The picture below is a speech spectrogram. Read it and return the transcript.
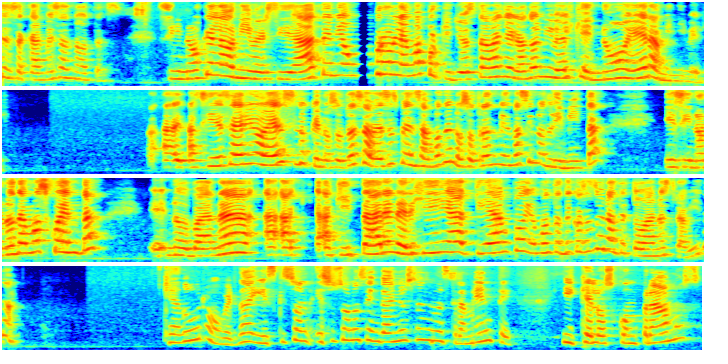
de sacarme esas notas, sino que la universidad tenía un problema porque yo estaba llegando a un nivel que no era mi nivel. Así de serio es lo que nosotras a veces pensamos de nosotras mismas y nos limita. Y si no nos damos cuenta, eh, nos van a, quitar energía, tiempo y un montón de cosas durante toda nuestra vida. Qué duro, ¿verdad? Y es que son, esos son los engaños en nuestra mente y que los compramos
